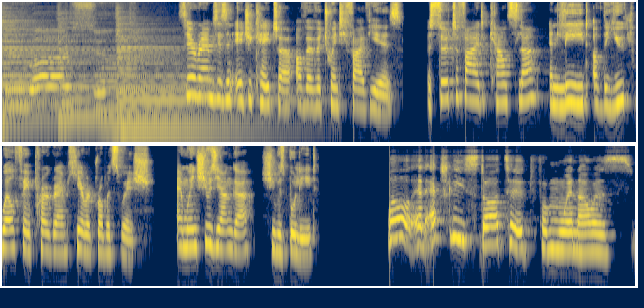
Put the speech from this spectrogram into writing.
do assume. Sarah Rams is an educator of over 25 years, a certified counselor and lead of the youth welfare program here at Roberts Wish. And when she was younger, she was bullied. Well, it actually started from when I was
